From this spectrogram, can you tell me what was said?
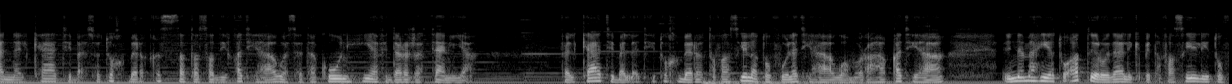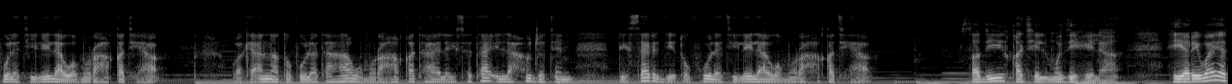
أن الكاتبة ستخبر قصة صديقتها وستكون هي في الدرجة الثانية. فالكاتبة التي تخبر تفاصيل طفولتها ومراهقتها إنما هي تؤطر ذلك بتفاصيل طفولة ليلى ومراهقتها. وكأن طفولتها ومراهقتها ليستا إلا حجة لسرد طفولة ليلى ومراهقتها. صديقتي المذهلة هي رواية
